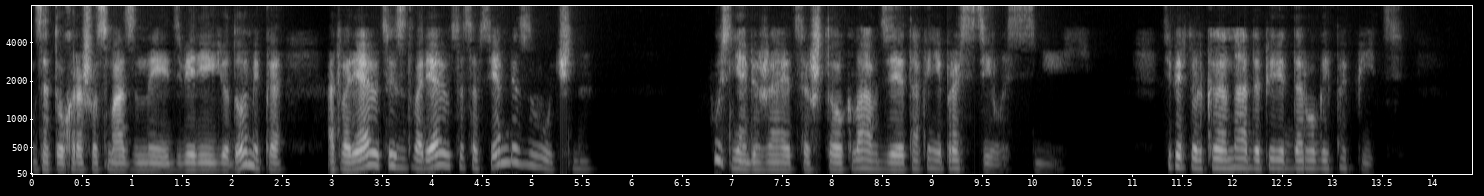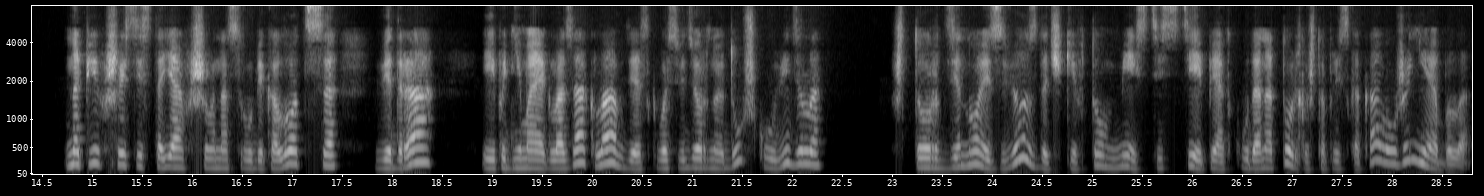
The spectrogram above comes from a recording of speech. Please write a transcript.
Зато хорошо смазанные двери ее домика отворяются и затворяются совсем беззвучно. Пусть не обижается, что Клавдия так и не простилась с ней. Теперь только надо перед дорогой попить. Напившись из стоявшего на срубе колодца ведра и поднимая глаза, Клавдия сквозь ведерную душку увидела, что родяной звездочки в том месте степи, откуда она только что прискакала, уже не было.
